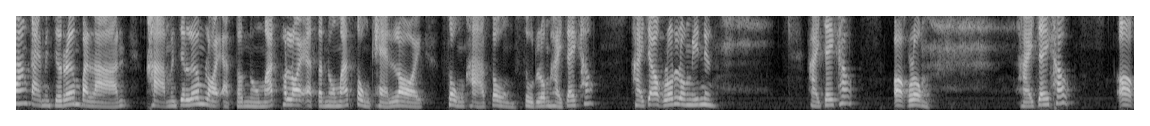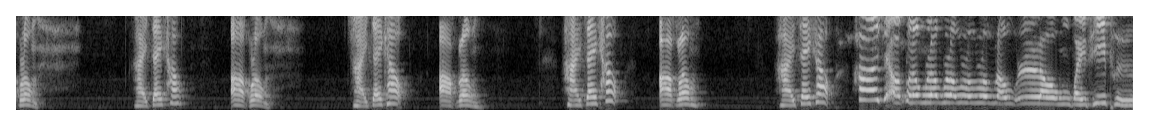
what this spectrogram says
ร่างกายมันจะเริ่มบาลานซ์ขามันจะเริ่มลอยอัตโนมัติ พอลอยอัตโนมัติ ส่งแขนลอย ส่งขาตรง สูดลมหายใจเข้า หายใจออกลดลงนิดนึงหายใจเข้า ออกลง หายใจเข้า ออกลง หายใจเข้า ออกลง หายใจเข้า ออกลง หายใจเข้า ออกลง หายใจเข้า หายใจออกลงลงลงลงลงลงลงไปที่พื้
